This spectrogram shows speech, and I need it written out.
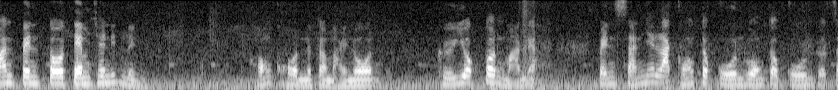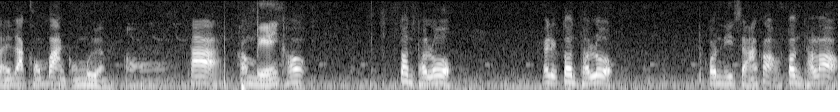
มันเป็นโตเต็มชนิดหนึ่ง ของคนในสมัยโน้น คือยกต้นหมันเนี่ย เป็นสัญลักษณ์ของตระกูลวงตระกูลสัญลักษณ์ของบ้านของเมืองอถ้าเขาเหมรเขาต้นทะโลกเขาเรียกต้นทะโลก คนอีสานก็ออกต้นทะลอก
